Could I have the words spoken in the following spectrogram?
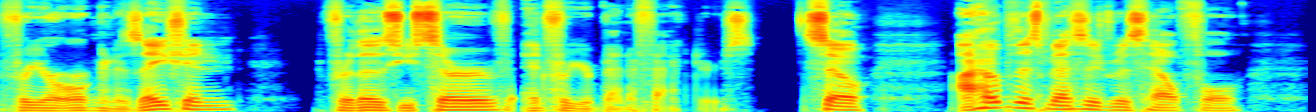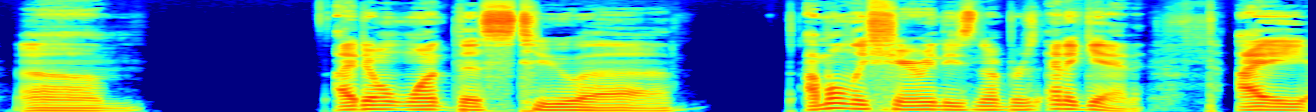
for your organization, for those you serve, and for your benefactors. So I hope this message was helpful. Um, I don't want this to. Uh, I'm only sharing these numbers, and again, I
